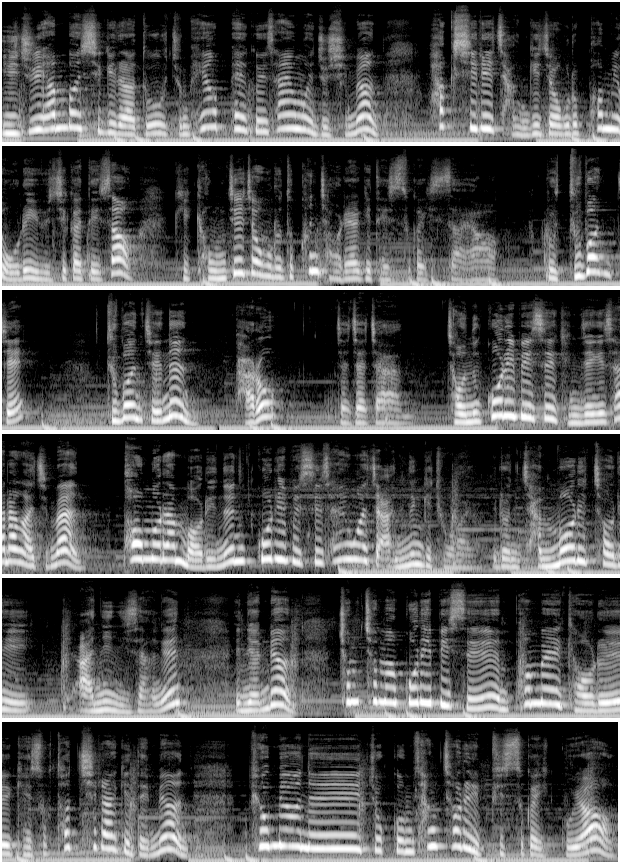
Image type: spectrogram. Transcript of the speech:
2주에 한 번씩이라도 좀 헤어팩을 사용해 주시면 확실히 장기적으로 펌이 오래 유지가 돼서 그게 경제적으로도 큰 절약이 될 수가 있어요. 그리고 두 번째, 두 번째는 바로 짜자잔. 저는 꼬리빗을 굉장히 사랑하지만 펌을 한 머리는 꼬리빗을 사용하지 않는 게 좋아요. 이런 잔머리 처리 아닌 이상은 왜냐면 촘촘한 꼬리빗은 펌의 결을 계속 터치를 하게 되면 표면을 조금 상처를 입힐 수가 있고요.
